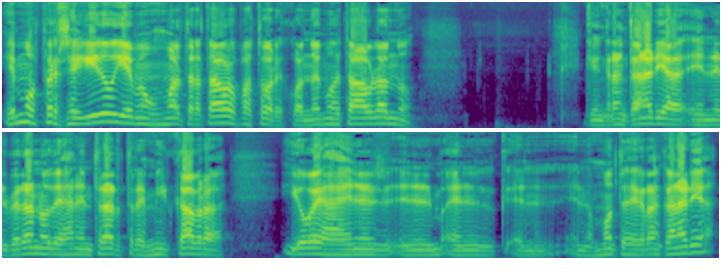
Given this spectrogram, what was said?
Hemos perseguido y hemos maltratado a los pastores. Cuando hemos estado hablando que en Gran Canaria en el verano dejan entrar 3.000 cabras y ovejas en, el- en el- en el- en- en los montes de Gran Canaria,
